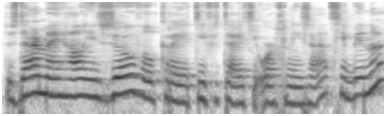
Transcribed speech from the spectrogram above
Dus daarmee haal je zoveel creativiteit je organisatie binnen.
